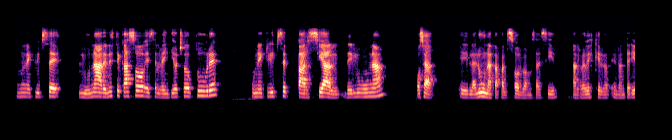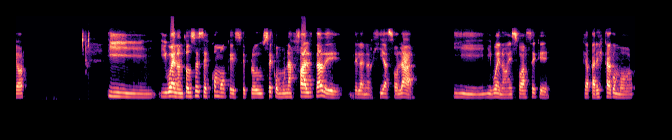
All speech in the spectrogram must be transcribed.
un eclipse lunar. En este caso es el 28 de octubre, un eclipse parcial de luna, o sea, eh, la luna tapa el sol, vamos a decir, al revés que el, anterior. Y, bueno, entonces es como que se produce como una falta de, la energía solar. Y, bueno, eso hace que, aparezca como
